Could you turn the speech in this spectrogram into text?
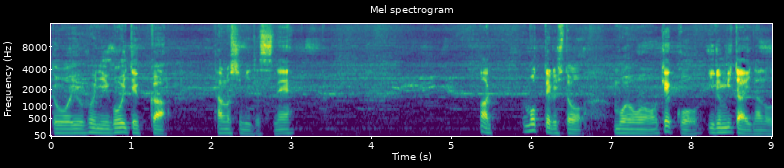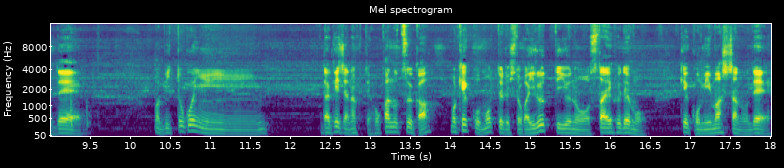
どういうふうに動いていくか楽しみですね。まあ持ってる人も結構いるみたいなので、まあ、ビットコインだけじゃなくて他の通貨？も結構持ってる人がいるっていうのをスタイフでも結構見ましたので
